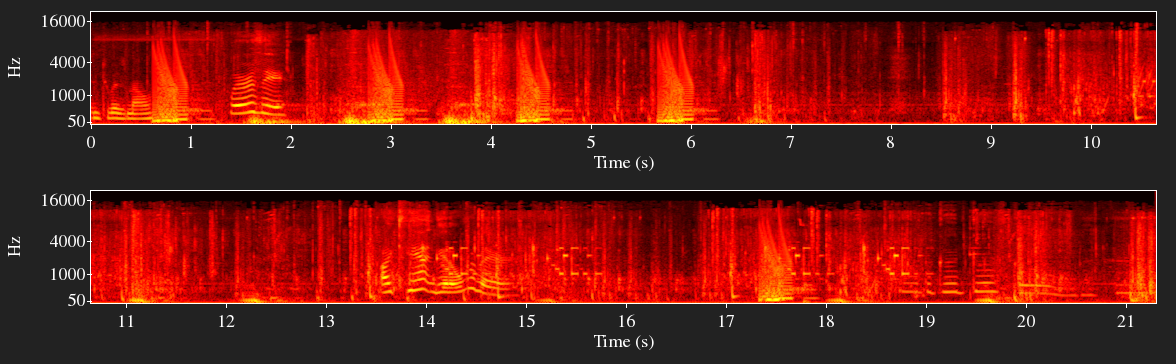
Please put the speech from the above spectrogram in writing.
Into his mouth. Where is he? I can't get over there. All the good girls go to heaven.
